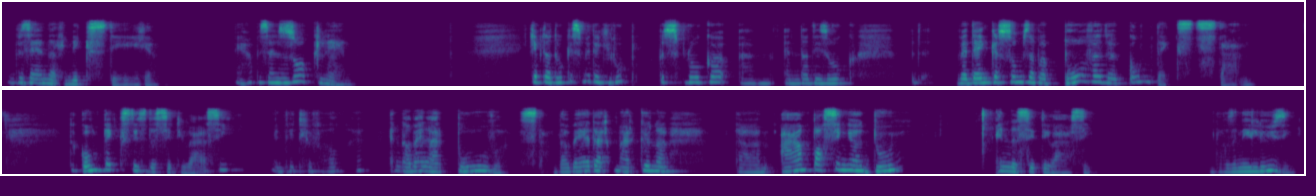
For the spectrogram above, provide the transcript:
we zijn er niks tegen. Ja, we zijn zo klein. Ik heb dat ook eens met een groep besproken um, en dat is ook we denken soms dat we boven de context staan. De context is de situatie, in dit geval. Hè? En dat wij daar boven staan. Dat wij daar maar kunnen um, aanpassingen doen in de situatie. Dat is een illusie.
